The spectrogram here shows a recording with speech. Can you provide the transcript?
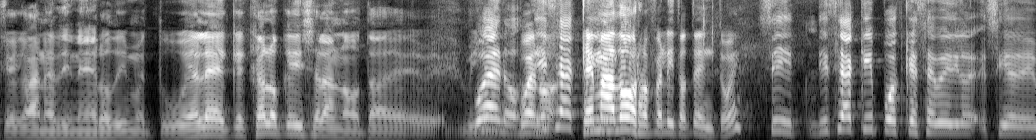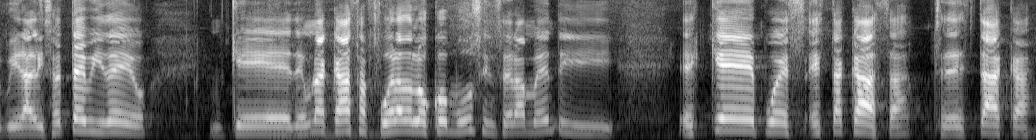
que gane dinero, dime tú. Él ¿qué, qué es lo que dice la nota? eh? Bueno, Bueno, dice aquí- tema 2, Rafaelito, atento, ¿eh? Sí, dice aquí pues que se, vir- se viralizó este video que de una casa fuera de lo común, sinceramente, y es que pues esta casa se destaca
